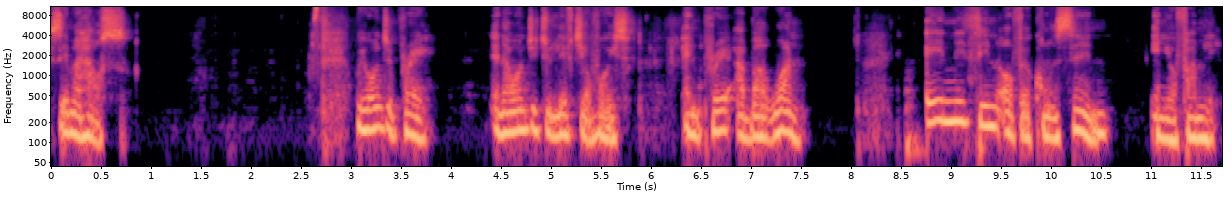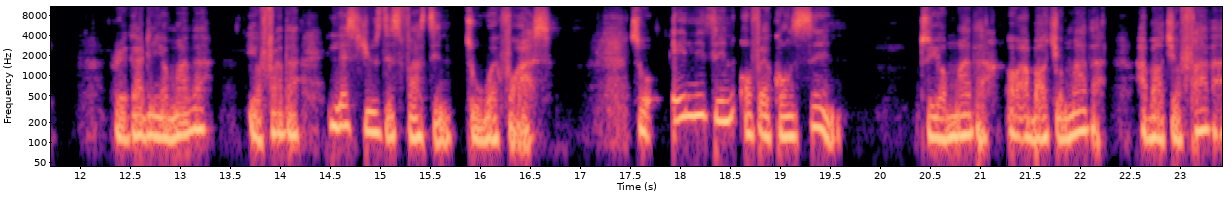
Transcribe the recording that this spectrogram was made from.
Say, My house. We want to pray, and I want you to lift your voice and pray about one anything of a concern in your family regarding your mother, your father, let's use this fasting to work for us. So anything of a concern to your mother or about your mother, about your father,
